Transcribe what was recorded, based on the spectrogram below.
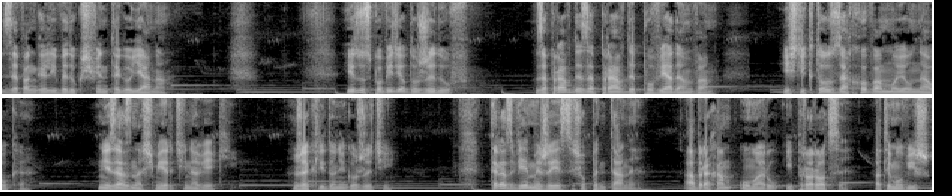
Z Ewangelii według świętego Jana. Jezus powiedział do Żydów: Zaprawdę, zaprawdę powiadam wam, jeśli kto zachowa moją naukę, nie zazna śmierci na wieki. Rzekli do niego Żydzi. Teraz wiemy, że jesteś opętany. Abraham umarł i prorocy, a ty mówisz:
